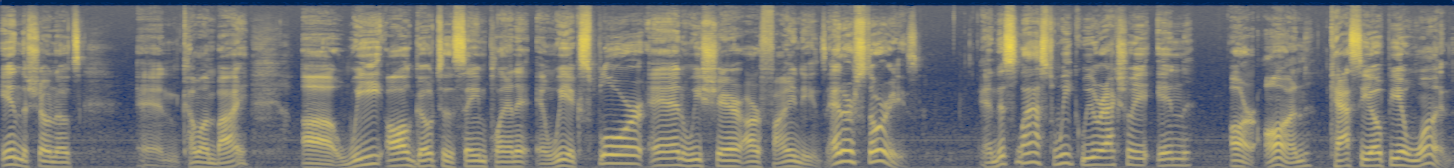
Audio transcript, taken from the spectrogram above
in the show notes and come on by. Uh, we all go to the same planet and we explore and we share our findings and our stories. And this last week, we were actually in or on Cassiopeia 1,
